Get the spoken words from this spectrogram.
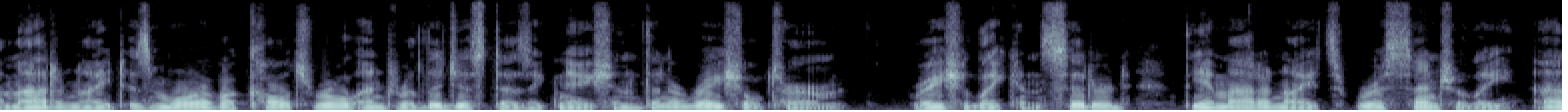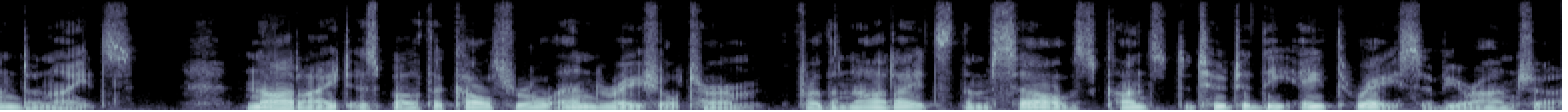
Amadonite is more of a cultural and religious designation than a racial term, Racially considered, the Amadonites were essentially Andonites. Nodite is both a cultural and racial term, for the Nodites themselves constituted the eighth race of Urantia.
